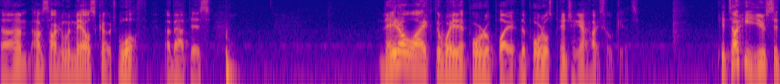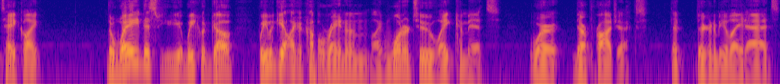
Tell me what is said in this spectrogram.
Um, I was talking with Males coach Wolfe about this. They don't like the way that portal play the portal's pinching out high school kids. Kentucky used to take like the way this week would go, we would get like a couple random, like one or two late commits where they're projects that they're going to be late ads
